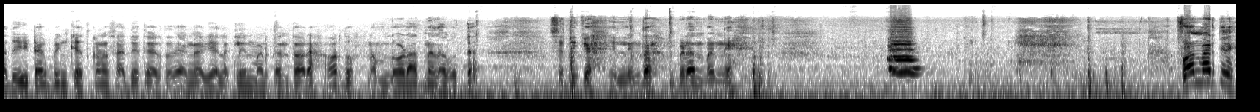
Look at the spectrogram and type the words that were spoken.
ಅದು ಈಟಾಗಿ ಬೆಂಕಿ ಹತ್ಕೊಳ್ಳೋ ಸಾಧ್ಯತೆ ಇರ್ತದೆ. ಹಂಗಾಗಿ ಎಲ್ಲ ಕ್ಲೀನ್ ಮಾಡ್ಕೊಂತವ್ರೆ. ಅವ್ರದ್ದು ನಮ್ಮ ಲೋಡ್ ಆದ್ಮೇಲೆ ಆಗುತ್ತೆ. ಸದ್ಯಕ್ಕೆ ಇಲ್ಲಿಂದ ಬಿಡನ್ ಬನ್ನಿ. ಫೋನ್ ಮಾಡ್ತೀನಿ.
